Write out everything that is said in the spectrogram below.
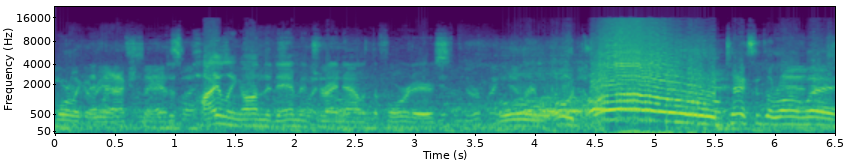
More like a reaction, I guess. Just piling on the damage right now with the forward airs. Oh, oh, oh! oh! texted the wrong way.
